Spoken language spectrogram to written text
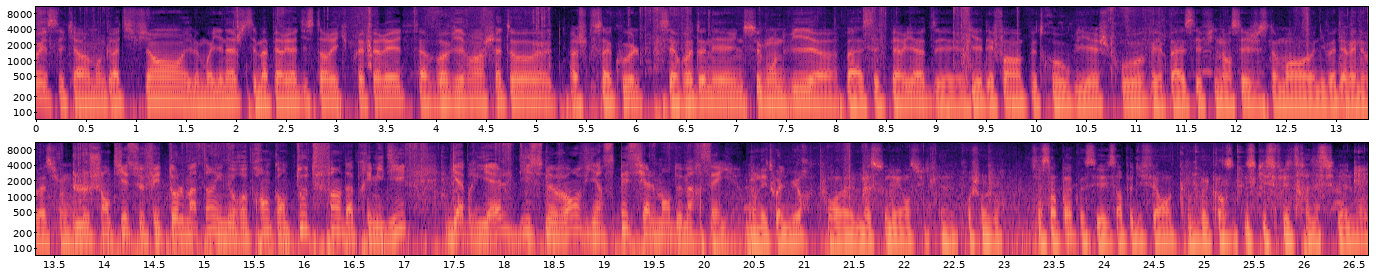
oui, c'est carrément gratifiant. Et le Moyen-Âge, c'est ma période historique préférée. Faire revivre un château, bah, je trouve ça cool. C'est redonner une seconde vie euh, bah, à cette période et qui est des fois un peu trop oubliée, je trouve, et pas assez financée justement au niveau des rénovations. Le chantier se fait tôt le matin et ne reprend qu'en toute fin d'après-midi. Gabriel, 19 ans, vient spécialement de Marseille. On nettoie le mur pour euh, maçonner ensuite le prochain jour. C'est sympa, quoi. C'est un peu différent comme vacances de ce qui se fait traditionnellement.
